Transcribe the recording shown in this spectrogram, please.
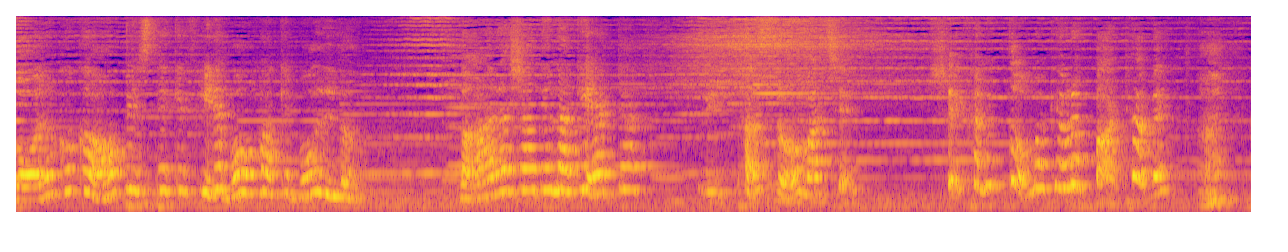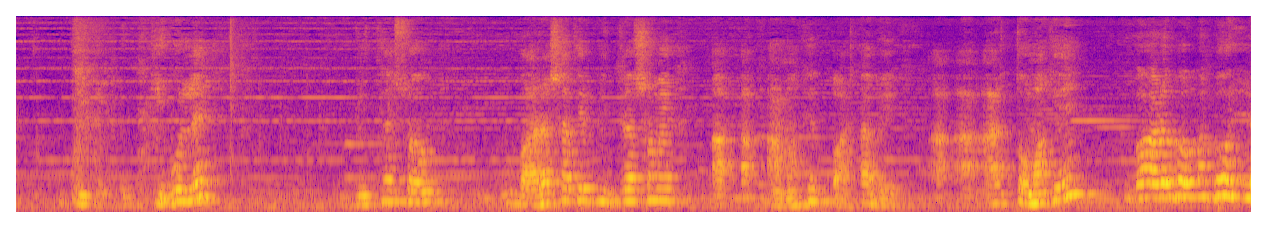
বড় খোকা অফিস থেকে ফিরে বৌমাকে বলল বারাসাতে নাকি একটা বৃদ্ধাশ্রম আছে? সেখানে তোমাকে ওরা পাঠাবে। হ্যাঁ? কি- বললে? বৃদ্ধাশ্রম বারাসাতের বৃদ্ধাশ্রমে আমাকে পাঠাবে আর তোমাকে? বড় বৌমা বলল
